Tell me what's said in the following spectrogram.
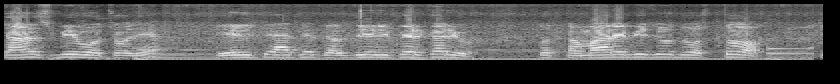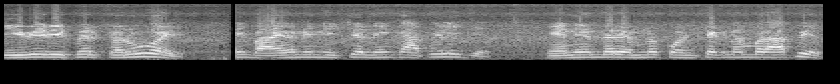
ચાન્સ બી ઓછો છે. એ રીતે આજે જલ્દી રિપેર કર્યું. તો તમારે બી જો દોસ્તો ટીવી રિપેર કરવું હોય, એ બાયોની નીચે લિંક આપેલી છે. એની અંદર એમનો કોન્ટેક નંબર આપીશ.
